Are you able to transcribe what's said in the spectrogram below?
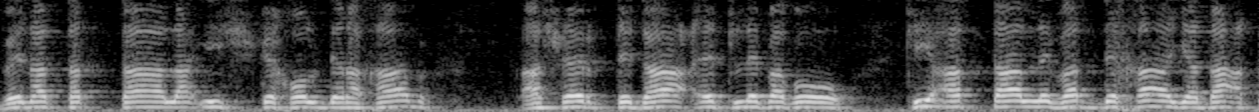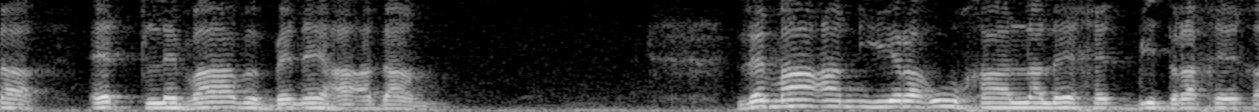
ונתת לאיש ככל דרכיו, אשר תדע את לבבו, כי אתה לבדך ידעת את לבב בני האדם. למען יראוך ללכת בדרכיך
